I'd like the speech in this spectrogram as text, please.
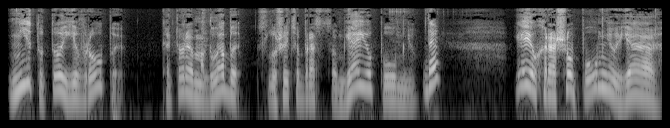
Нету той Европы, которая могла бы служить образцом. Я ее помню. Да? Я ее хорошо помню, я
